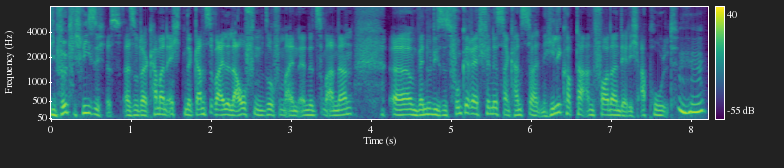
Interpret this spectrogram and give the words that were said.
die wirklich riesig ist. Also da kann man echt eine ganze Weile laufen, so vom einen Ende zum anderen. Äh, und wenn du dieses Funkgerät findest, dann kannst du halt einen Helikopter anfordern, der dich abholt. Mhm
